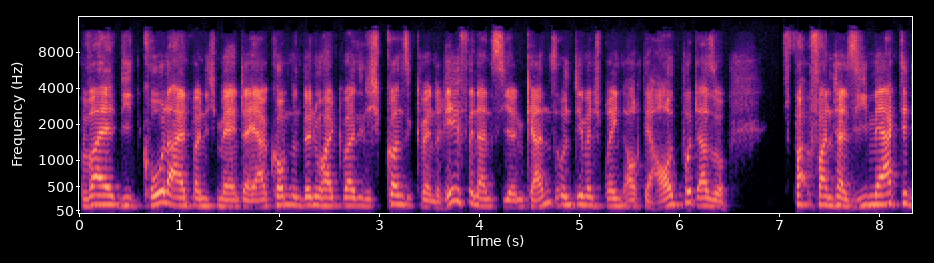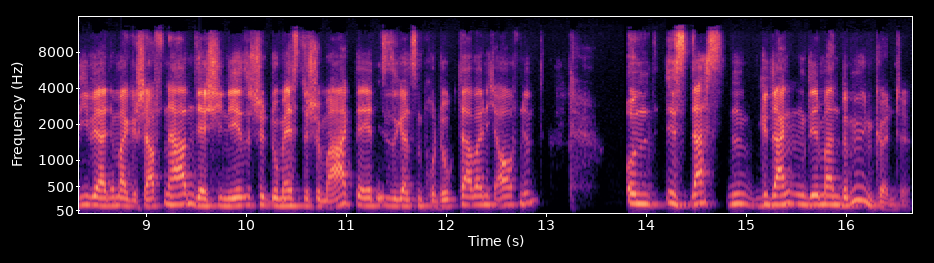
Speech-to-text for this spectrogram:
weil die Kohle einfach nicht mehr hinterherkommt und wenn du halt quasi nicht konsequent refinanzieren kannst und dementsprechend auch der Output, also F Fantasiemärkte, die wir halt immer geschaffen haben, der chinesische domestische Markt, der jetzt diese ganzen Produkte aber nicht aufnimmt. Und ist das ein Gedanken, den man bemühen könnte?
